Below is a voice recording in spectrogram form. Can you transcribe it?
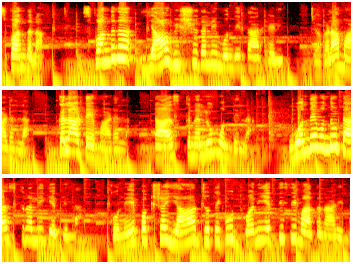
ಸ್ಪಂದನ. ಸ್ಪಂದನ ಯಾವ ವಿಷಯದಲ್ಲಿ ಮುಂದಿದ್ದಾರೆ ಹೇಳಿ. ಜಗಳ ಮಾಡಲ್ಲ, ಗಲಾಟೆ ಮಾಡಲ್ಲ ಟಾಸ್ಕ್ ನಲ್ಲೂ ಮುಂದಿಲ್ಲ. ಒಂದೇ ಒಂದು ಟಾಸ್ಕ್ನಲ್ಲಿ ಗೆದ್ದಿಲ್ಲ. ಕೊನೆ ಪಕ್ಷ ಯಾರ ಜೊತೆಗೂ ಧ್ವನಿ ಎತ್ತಿಸಿ ಮಾತನಾಡಿಲ್ಲ.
